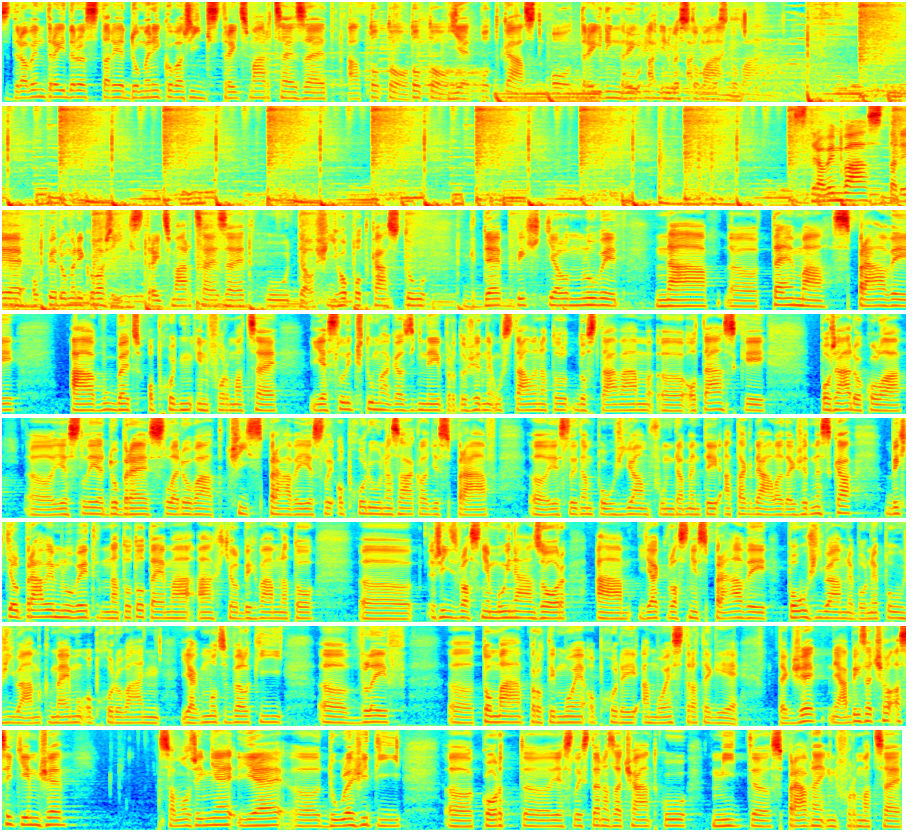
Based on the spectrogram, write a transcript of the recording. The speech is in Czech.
Zdravím traders, tady je Dominik Kovařík z TradeSmart.cz a toto, toto je podcast o tradingu, tradingu a investování. A investování. Zdravím vás, tady je opět Dominik Kovařík z TradeSmart.cz u dalšího podcastu, kde bych chtěl mluvit na uh, téma zprávy, a vůbec obchodní informace, jestli čtu magazíny, protože neustále na to dostávám uh, otázky pořád dokola, uh, jestli je dobré sledovat, číst zprávy, jestli obchodu na základě zpráv, uh, jestli tam používám fundamenty a tak dále. Takže dneska bych chtěl právě mluvit na toto téma a chtěl bych vám na to Eh, říct vlastně můj názor a jak vlastně zprávy používám nebo nepoužívám k mému obchodování, jak moc velký eh, vliv eh, to má pro ty moje obchody a moje strategie. Takže já bych začal asi tím, že samozřejmě je důležitý kort, jestli jste na začátku mít správné informace,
